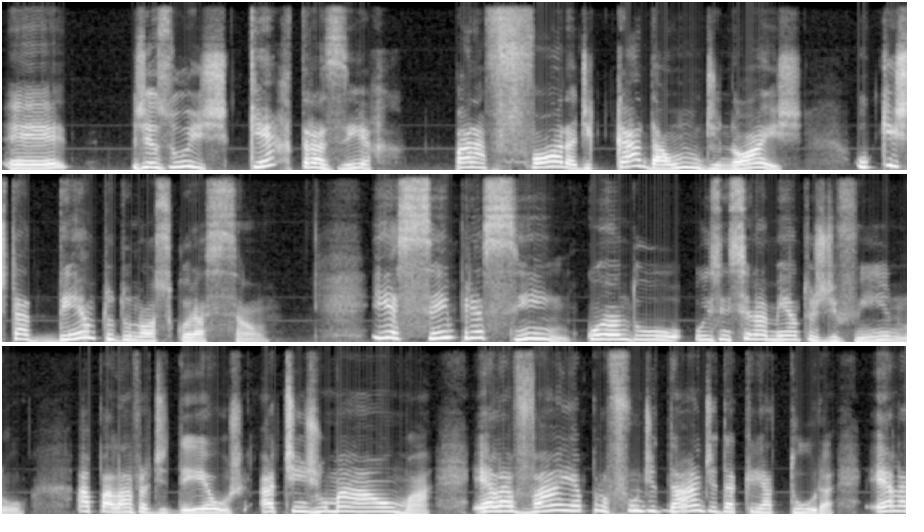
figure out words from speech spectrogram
é, Jesus quer trazer para fora de cada um de nós o que está dentro do nosso coração. E é sempre assim, quando os ensinamentos divinos, a palavra de Deus atinge uma alma, ela vai à profundidade da criatura, ela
